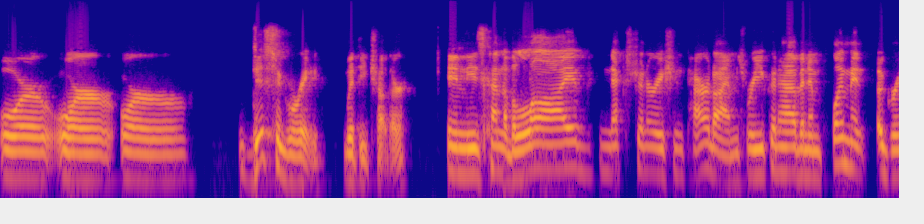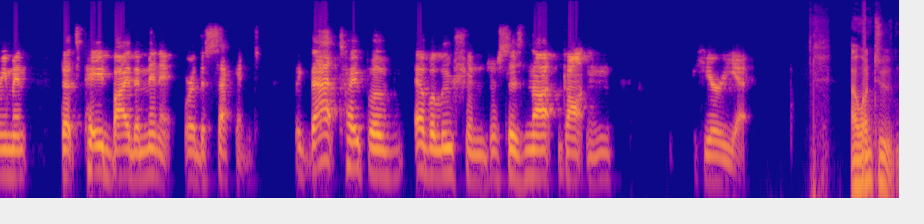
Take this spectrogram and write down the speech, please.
or or or disagree with each other in these kind of live next generation paradigms where you could have an employment agreement that's paid by the minute or the second like that type of evolution just has not gotten here yet I want to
